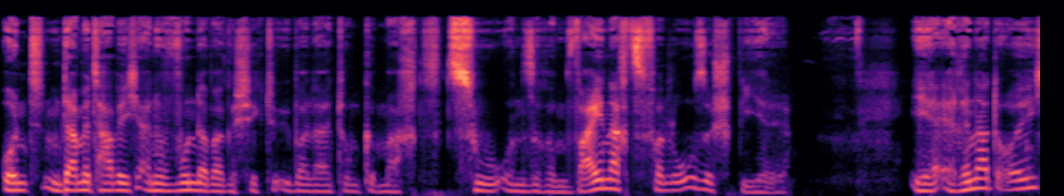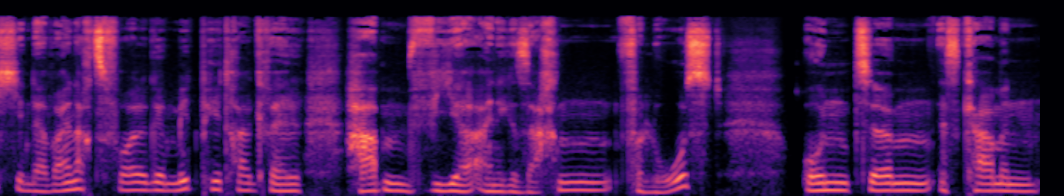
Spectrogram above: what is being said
Und damit habe ich eine wunderbar geschickte Überleitung gemacht zu unserem Weihnachtsverlose-Spiel. Ihr erinnert euch, in der Weihnachtsfolge mit Petra Grell haben wir einige Sachen verlost und ähm, es kamen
